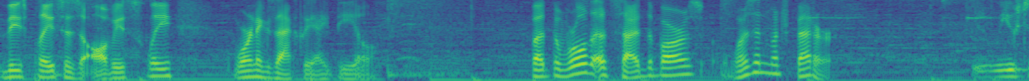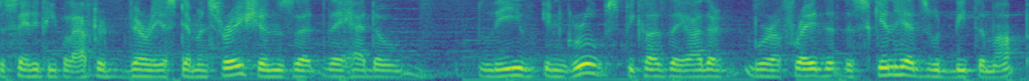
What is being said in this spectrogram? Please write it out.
These places obviously weren't exactly ideal. But the world outside the bars wasn't much better. We used to say to people after various demonstrations that they had to leave in groups because they either were afraid that the skinheads would beat them up,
